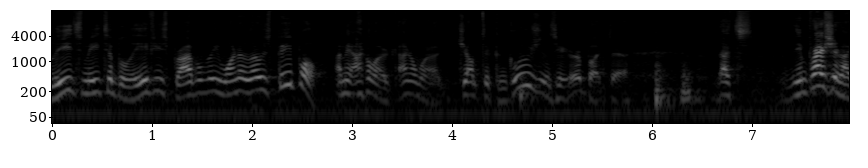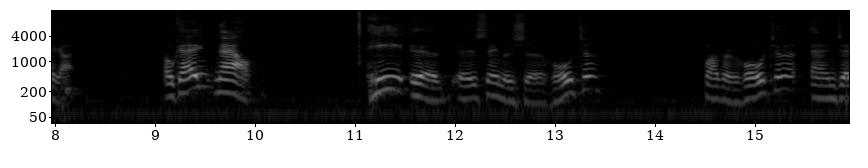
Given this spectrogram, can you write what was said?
leads me to believe he's probably one of those people. I mean I don't want to, I don't want to jump to conclusions here, but uh, that's the impression I got. Okay, now he uh, his name is uh, Rothe, Father Rothe, and uh,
